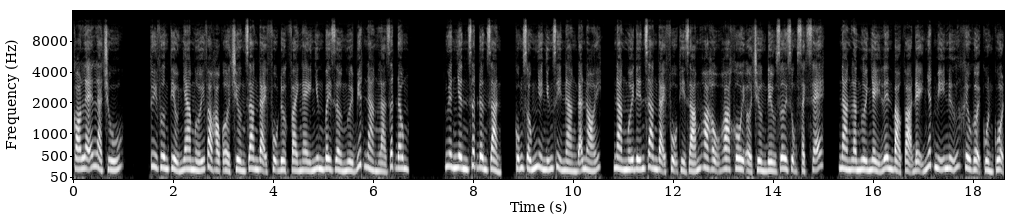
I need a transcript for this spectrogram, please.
Có lẽ là chú. Tuy Vương Tiểu Nha mới vào học ở trường Giang Đại Phụ được vài ngày nhưng bây giờ người biết nàng là rất đông. Nguyên nhân rất đơn giản, cũng giống như những gì nàng đã nói, nàng mới đến Giang Đại Phụ thì dám hoa hậu hoa khôi ở trường đều rơi dụng sạch sẽ, nàng là người nhảy lên bảo tọa đệ nhất mỹ nữ khêu gợi cuồn cuộn,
